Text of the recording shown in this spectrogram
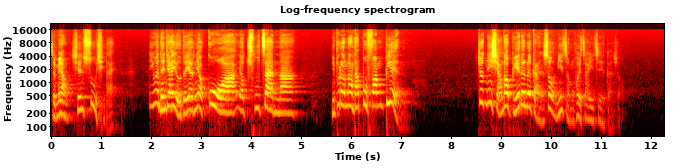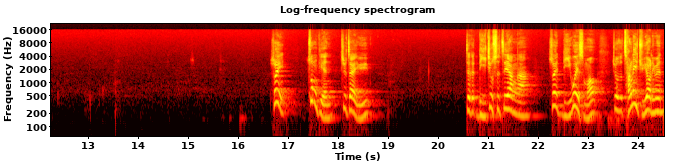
怎么样？先竖起来，因为人家有的要你要过啊，要出站呐，你不能让他不方便。就你想到别人的感受，你怎么会在意自己的感受？所以重点就在于这个理就是这样啊。所以你为什么就是常理举要里面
